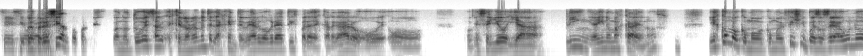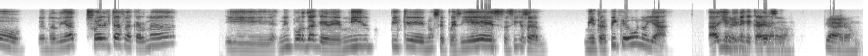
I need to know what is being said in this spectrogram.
Sí, sí, pero, es cierto, porque cuando tú ves algo, es que normalmente la gente ve algo gratis para descargar o, o, o, qué sé yo, ya, plin, y ahí nomás cae, ¿no? Y es como, como, como el phishing, pues, o sea, uno en realidad sueltas la carnada y no importa que de mil pique, no sé, pues diez, así, o sea, mientras pique uno ya, alguien tiene que caer. Claro,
